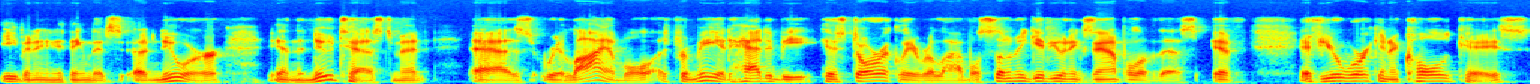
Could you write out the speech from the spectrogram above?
even anything that's uh, newer in the New Testament as reliable? For me, it had to be historically reliable. So let me give you an example of this. If if you're working a cold case,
